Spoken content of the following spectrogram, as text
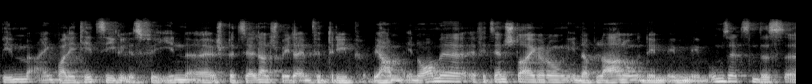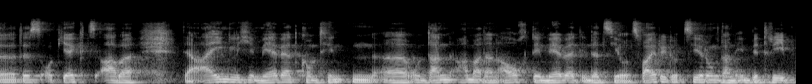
BIM ein Qualitätssiegel ist für ihn, äh, speziell dann später im Vertrieb. Wir haben enorme Effizienzsteigerungen in der Planung und im, im, im Umsetzen des, äh, des Objekts, aber der eigentliche Mehrwert kommt hinten und dann haben wir dann auch den Mehrwert in der CO2-Reduzierung dann im Betrieb,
